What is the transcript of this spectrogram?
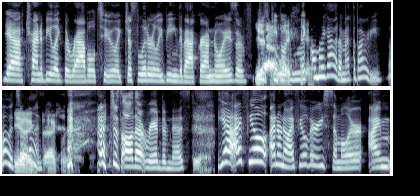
yeah, trying to be like the rabble too, like just literally being the background noise of just people like- being like, yeah. "Oh my god, I'm at the party. Oh, it's yeah, so fun." exactly. just all that randomness. Yeah. Yeah, I feel I don't know, I feel very similar. I'm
